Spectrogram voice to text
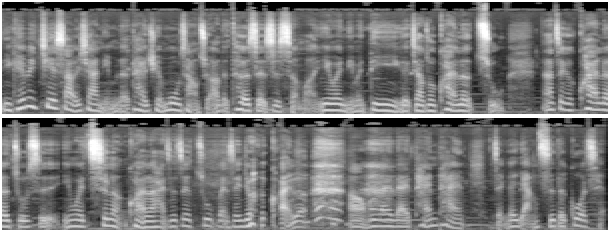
你可不可以介绍一下你们的台銓牧场主要的特色是什么？因为你们定义一个叫做“快乐猪”，那这个快乐猪是因为吃了很快乐，还是这猪本身就很快乐？好，我们来来谈谈整个养殖的过程。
